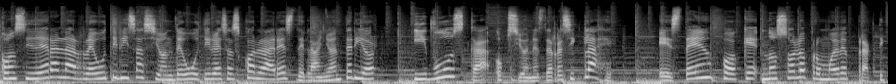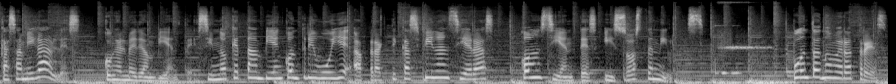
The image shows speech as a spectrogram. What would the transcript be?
Considera la reutilización de útiles escolares del año anterior y busca opciones de reciclaje. Este enfoque no solo promueve prácticas amigables con el medio ambiente, sino que también contribuye a prácticas financieras conscientes y sostenibles. Punto número 3.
